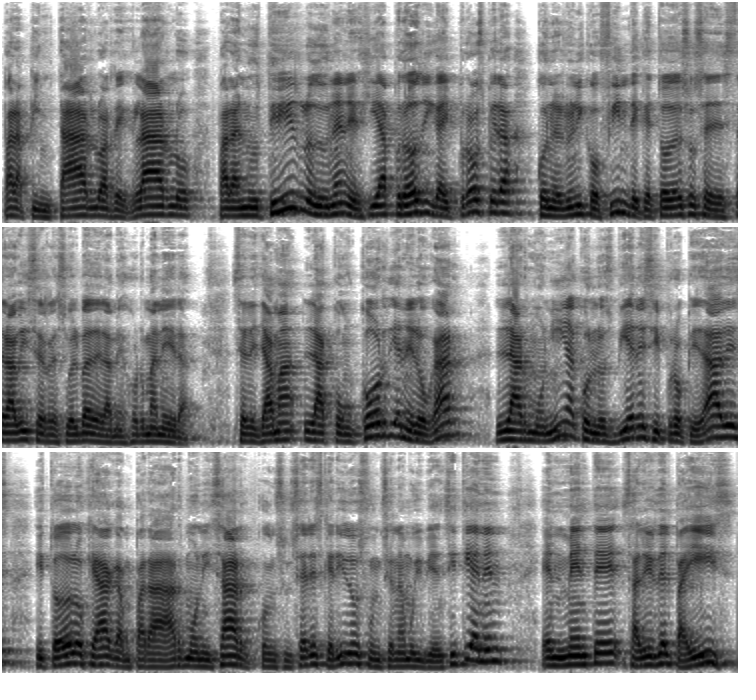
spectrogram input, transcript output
para pintarlo, arreglarlo, para nutrirlo de una energía pródiga y próspera con el único fin de que todo eso se destrabe y se resuelva de la mejor manera. Se le llama la concordia en el hogar la armonía con los bienes y propiedades y todo lo que hagan para armonizar con sus seres queridos funciona muy bien. Si tienen en mente salir del país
